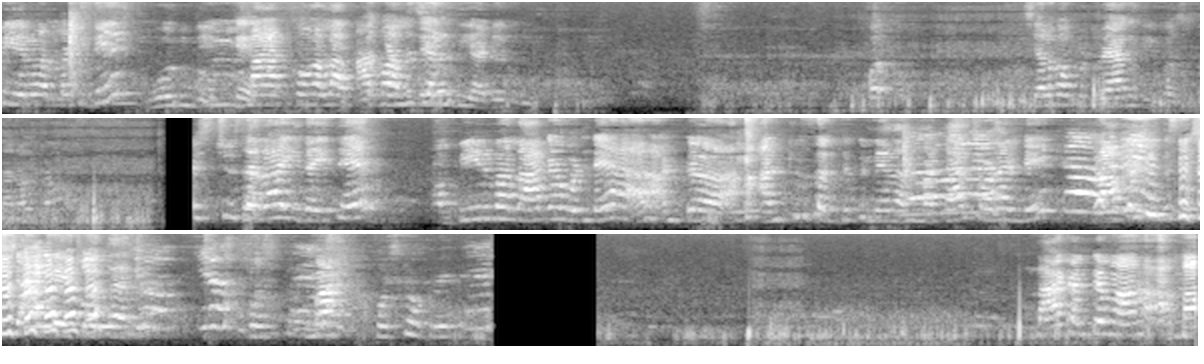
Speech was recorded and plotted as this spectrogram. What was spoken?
బీరు అన్నమాట ఇది. మా అక్క వాళ్ళ అత్త బ్యాగ్ తీసుకొస్తారు Next చూసారా? ఇదైతే ఆ బీరువా లాగా ఉండే అంటు అంట్లు సర్దుకునేది అనమాట చూడండి. లోపల చూపిస్తే అయిపోతారు. మా మా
